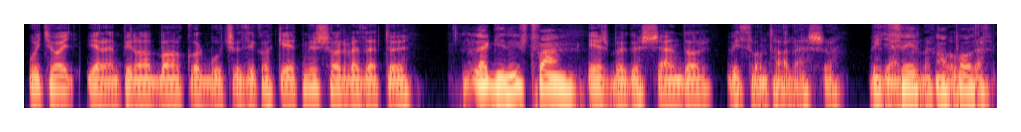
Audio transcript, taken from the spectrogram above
úgyhogy jelen pillanatban akkor búcsúzik a két műsorvezető. Legin István. És Bögös Sándor viszont hallásra. Vigyázzanak Szép napot.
